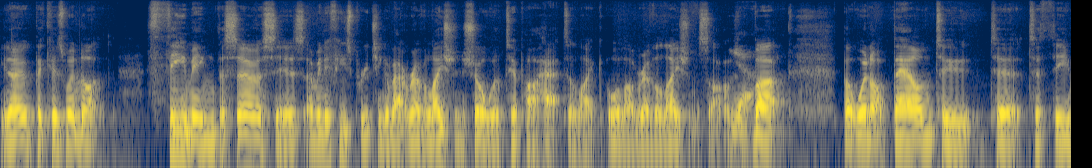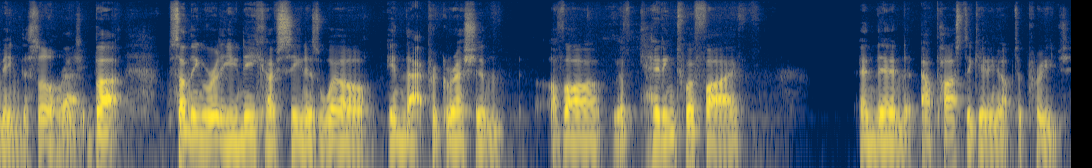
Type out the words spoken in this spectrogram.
you know, because we're not theming the services. I mean, if he's preaching about Revelation, sure, we'll tip our hat to like all our Revelation songs. Yeah. But but we're not bound to to to theming the songs. Right. But something really unique I've seen as well in that progression of our of heading to a five and then our pastor getting up to preach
